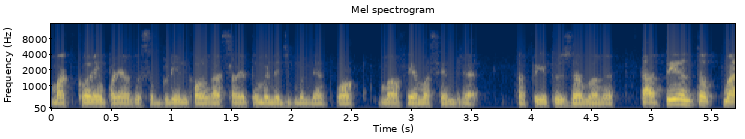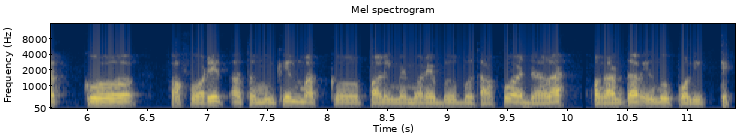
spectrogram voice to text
matkul yang paling aku sebelin. Kalau nggak salah itu manajemen network. Maaf ya Mas Hendra. Tapi itu susah banget. Tapi untuk matkul favorit atau mungkin matkul paling memorable buat aku adalah pengantar ilmu politik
